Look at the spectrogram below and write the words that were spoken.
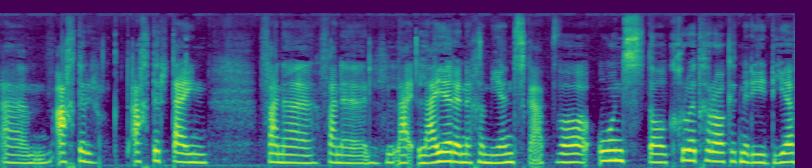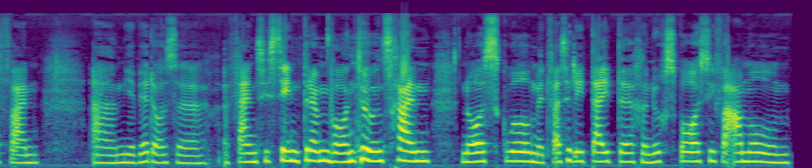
ehm um, agter agtertuin van 'n van 'n leier in 'n gemeenskap waar ons dalk groot geraak het met die idee van ehm um, jy weet daar's 'n 'n fancy sentrum waar ons gaan na skool met fasiliteite, genoeg spasie vir almal om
